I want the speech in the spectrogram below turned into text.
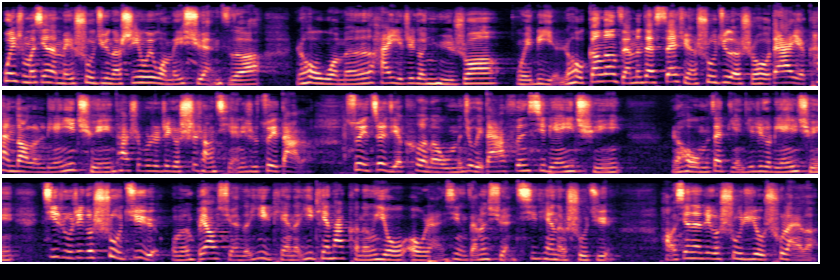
为什么现在没数据呢？是因为我没选择。然后我们还以这个女装为例。然后刚刚咱们在筛选数据的时候，大家也看到了连衣裙，它是不是这个市场潜力是最大的？所以这节课呢，我们就给大家分析连衣裙。然后我们再点击这个连衣裙，记住这个数据，我们不要选择一天的，一天它可能有偶然性，咱们选七天的数据。好，现在这个数据就出来了。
